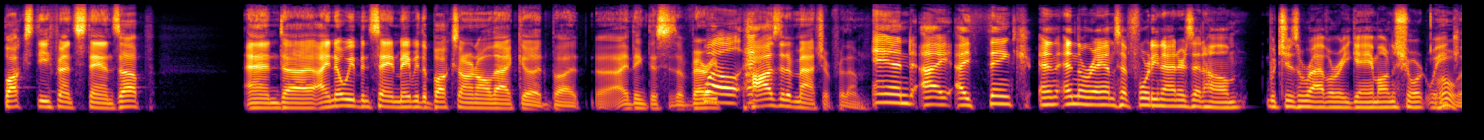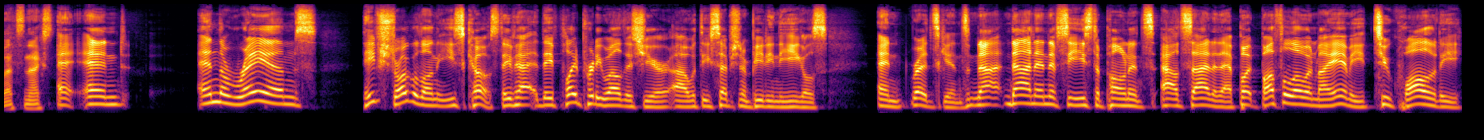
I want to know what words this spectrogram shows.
Bucks defense stands up. And uh, I know we've been saying maybe the Bucks aren't all that good, but uh, I think this is a very Well, and- positive matchup for them. And I I think and and the Rams have 49ers at home, which is a rivalry game on a short week. Oh, that's next. A- and and the Rams they've struggled on the East Coast. They've had they've played pretty well this year, uh, with the exception of beating the Eagles and Redskins, not non NFC East opponents outside of that. But Buffalo and Miami, two quality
